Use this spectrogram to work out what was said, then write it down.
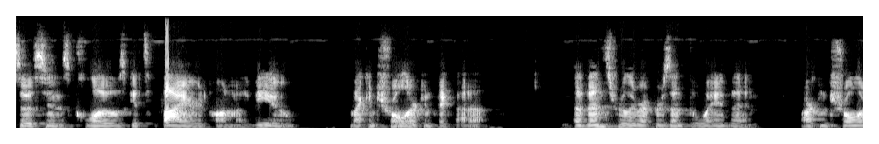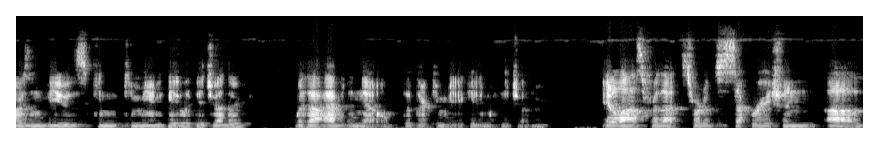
So as soon as close gets fired on my view, my controller can pick that up. Events really represent the way that our controllers and views can communicate with each other without having to know that they're communicating with each other. It allows for that sort of separation of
